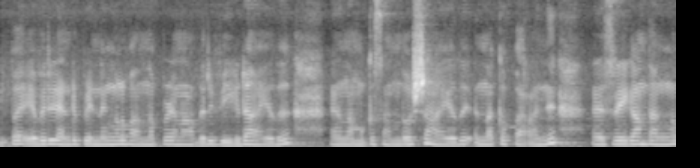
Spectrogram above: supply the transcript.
ഇപ്പം ഇവർ രണ്ട് പെണ്ണുങ്ങൾ വന്നപ്പോഴാണ് അതൊരു വീടായത് നമുക്ക് സന്തോഷമായത് എന്നൊക്കെ പറഞ്ഞ് ശ്രീകാന്ത് അങ്ങ്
